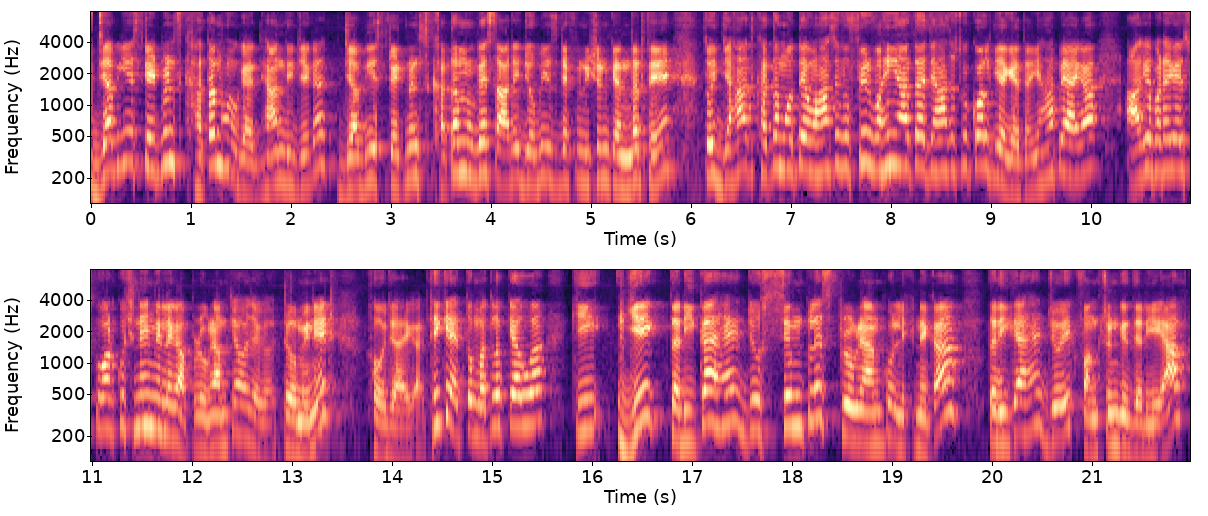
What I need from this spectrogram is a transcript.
जब ये स्टेटमेंट्स खत्म हो गए, ध्यान दीजिएगा, जब ये स्टेटमेंट्स खत्म हो गए, सारे जो भी इस डेफिनेशन के अंदर थे तो जहाँ खत्म होते हैं, वहाँ से वो फिर वहीं आता है जहाँ से उसको कॉल किया गया था। यहाँ पर आएगा, आगे बढ़ेगा, इसको और कुछ नहीं मिलेगा। प्रोग्राम क्या हो जाएगा? टर्मिनेट हो जाएगा। ठीक है तो मतलब क्या हुआ कि ये तरीका है जो सिंपलेस्ट प्रोग्राम को लिखने का तरीका है, जो एक फ़ंक्शन के ज़रिए आप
